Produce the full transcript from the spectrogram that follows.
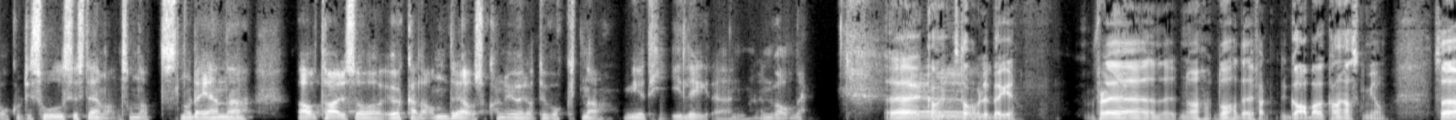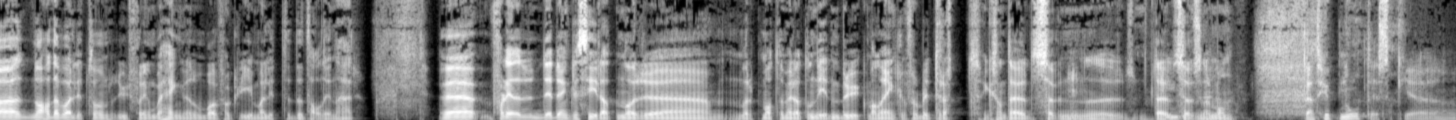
og kortisolsystemene. Sånn at når det ene avtar, så øker det andre, og så kan det gjøre at du våkner mye tidligere enn en vanlig. Uh, kan vi stoppe litt, Børge? For det, nå, nå, hadde jeg GABA kan jeg ganske mye om. Så nå hadde jeg bare litt sånn utfordring med å henge med, bare for å gi meg litt detaljene her. Eh, for det, det, du egentlig sier, at når, eh, når på en måte melatoniden bruker man egentlig for å bli trøtt. ikke sant? Det er jo et søvn, søvnhormon. Det er et hypnotisk uh,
